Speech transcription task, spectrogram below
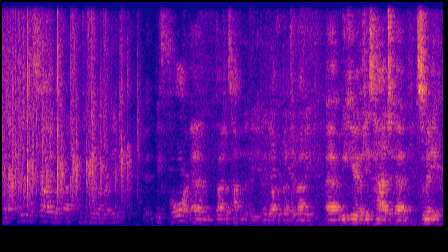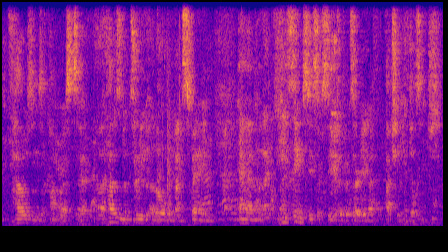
A little aside about that particular number. It, before um, that has happened in the, in the Opera Don Giovanni, uh, we hear that he's had um, so many thousands of conquests, uh, 1,003 alone in Spain. Um, he thinks he succeeded with Zerlina, actually he doesn't.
